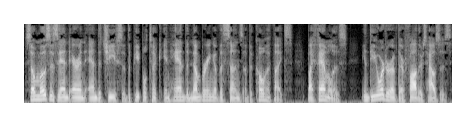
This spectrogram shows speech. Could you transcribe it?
So Moses and Aaron and the chiefs of the people took in hand the numbering of the sons of the Kohathites, by families, in the order of their fathers' houses,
